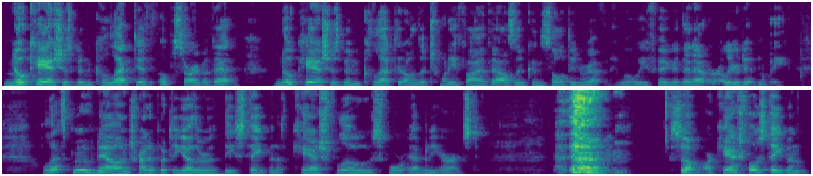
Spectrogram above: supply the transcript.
No cash has been collected. Oh, sorry about that. No cash has been collected on the 25,000 consulting revenue. Well, we figured that out earlier, didn't we? Let's move now and try to put together the statement of cash flows for Ebony Ernst. so, our cash flow statement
